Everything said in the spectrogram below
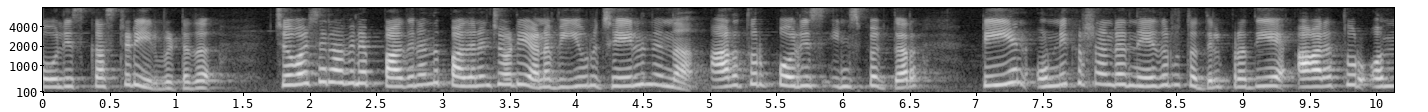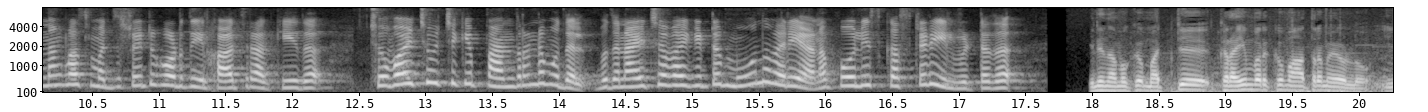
പോലീസ് കസ്റ്റഡിയിൽ വിട്ടത്. ചൊവ്വാഴ്ച രാവിലെ പതിനൊന്ന് പതിനഞ്ചോടെയാണ് വിയൂർ ജയിലിൽ നിന്ന് Alathur police inspector T N ഉണ്ണികൃഷ്ണന്റെ നേതൃത്വത്തിൽ പ്രതിയെ ആലത്തൂർ ഒന്നാം ക്ലാസ് മജിസ്ട്രേറ്റ് കോടതിയിൽ ഹാജരാക്കിയത്. ചൊവ്വാഴ്ച ഉച്ചയ്ക്ക് പന്ത്രണ്ട് മുതൽ ബുധനാഴ്ച വൈകിട്ട് മൂന്ന് വരെയാണ് പോലീസ് കസ്റ്റഡിയിൽ വിട്ടത്. ഇനി നമുക്ക് മറ്റ് ക്രൈം വർക്ക് മാത്രമേ ഉള്ളൂ. ഈ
